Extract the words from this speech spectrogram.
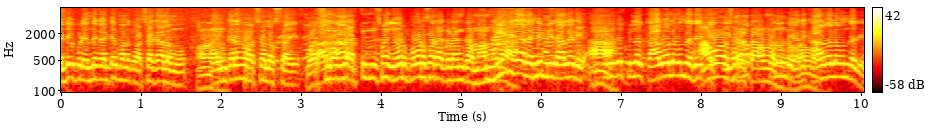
అంటే ఇప్పుడు ఎందుకంటే మనకు వర్షాకాలము భయంకరంగా వర్షాలు వస్తాయి. అర్థం తీసుకుని ఎవరు పోరు సార్ అక్కడ కాదండి మీది ఆల్రెడీ పిల్లలు కాలువలో ఉంది అదే. కాలువలో ఉంది. అది ఉంది.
